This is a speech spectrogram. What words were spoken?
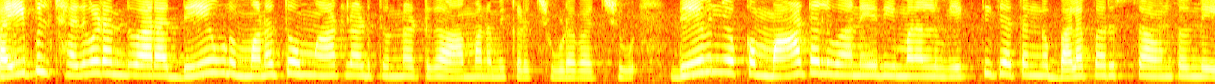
బైబిల్ చదవడం ద్వారా దేవుడు మనతో మాట్లాడుతున్నట్టుగా మనం ఇక్కడ చూడవచ్చు. దేవుని యొక్క మాటలు అనేది మనల్ని వ్యక్తిగతంగా బలపరుస్తూ ఉంటుంది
